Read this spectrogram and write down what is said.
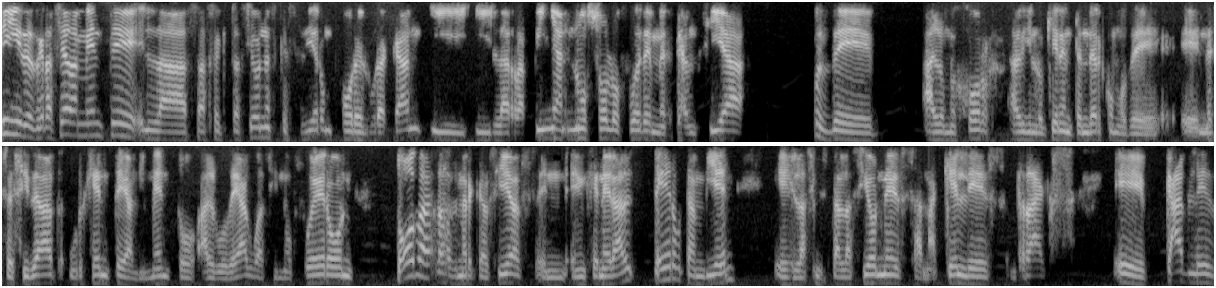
Sí, desgraciadamente las afectaciones que se dieron por el huracán y, la rapiña no solo fue de mercancía, pues de, a lo mejor alguien lo quiere entender como de eh, necesidad urgente, alimento, algo de agua, sino fueron todas las mercancías en, en general, pero también eh, las instalaciones, anaqueles, racks, eh, cables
